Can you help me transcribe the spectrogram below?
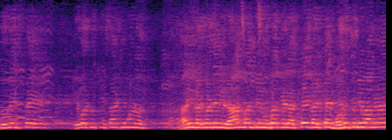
तुम्हीच ते निवडणुकीसाठी म्हणून काही गडबडीने राम मंदिर उभं केलं ते गळतंय म्हणून तुम्ही मागणार.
